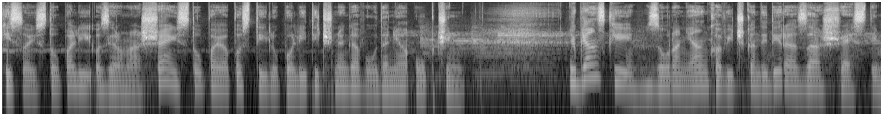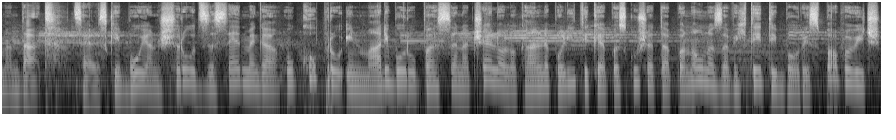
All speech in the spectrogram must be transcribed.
ki so izstopali oziroma še izstopajo po stilu političnega vodenja občin. Ljubljanski Zoran Jankovič kandidira za šesti mandat, celski Bojan Šrud za sedmega, v Kopru in Mariboru pa se na čelo lokalne politike poskušata ponovno zavihteti Boris Popovič,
